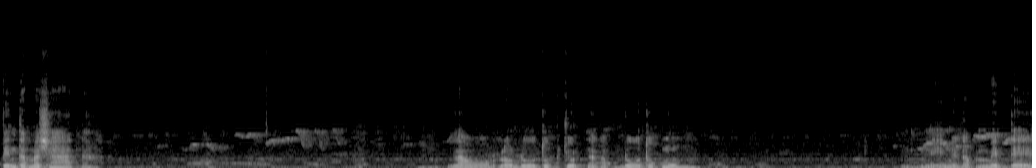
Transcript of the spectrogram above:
เป็นธรรมชาตินะ เราเราดูทุกจุดนะครับ ดูทุกมุม นี่นะครับเม็ดแดง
